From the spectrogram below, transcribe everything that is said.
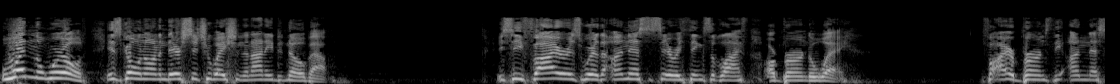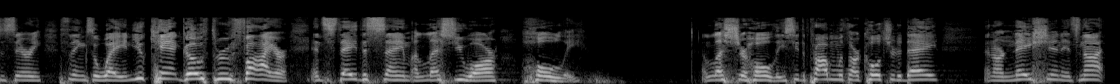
What in the world is going on in their situation that I need to know about? You see, fire is where the unnecessary things of life are burned away. Fire burns the unnecessary things away. And you can't go through fire and stay the same unless you are holy. Unless you're holy. You see, the problem with our culture today and our nation is not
